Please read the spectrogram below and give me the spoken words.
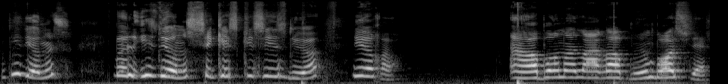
Gidiyorsunuz, böyle izliyorsunuz, 8 kişi izliyor. Diyor ki, aboneler yapmıyorum, boş ver.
